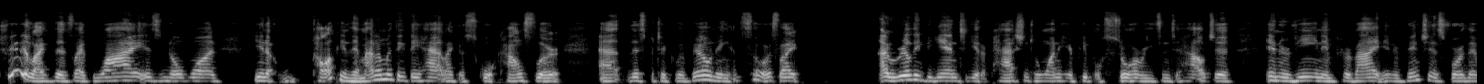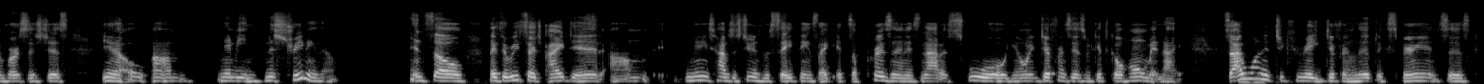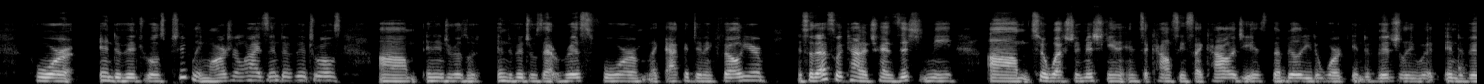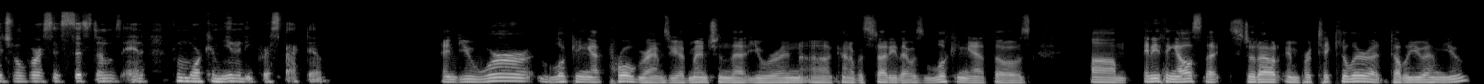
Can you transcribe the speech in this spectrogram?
treated like this? Like, why is no one you know, talking to them. I don't even think they had like a school counselor at this particular building. And so it's like, I really began to get a passion to want to hear people's stories and to how to intervene and provide interventions for them versus just, you know, um, maybe mistreating them. And so, like the research I did, um, many times the students would say things like, it's a prison, it's not a school. You know, the difference is we get to go home at night. So I mm-hmm. wanted to create different lived experiences for individuals, particularly marginalized individuals, um, and individuals individuals at risk for like academic failure. And so that's what kind of transitioned me um, to Western Michigan into counseling psychology is the ability to work individually with individual versus systems and from more community perspective. And you were looking at programs. You had mentioned that you were in uh, kind of a study that was looking at those. Um, anything else that stood out in particular at WMU?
